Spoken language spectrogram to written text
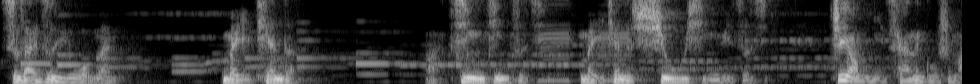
是来自于我们每天的啊精进自己，每天的修行于自己，这样你才能够什么？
